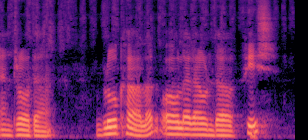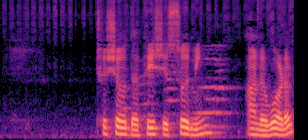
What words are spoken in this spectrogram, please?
and draw the blue color all around the fish to show the fish is swimming underwater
